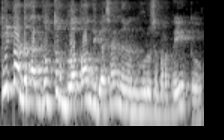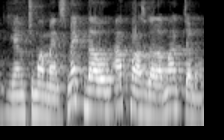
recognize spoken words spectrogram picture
kita dengan kultur 2 tahun dibiasain dengan guru seperti itu yang cuma main smackdown apa segala macam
